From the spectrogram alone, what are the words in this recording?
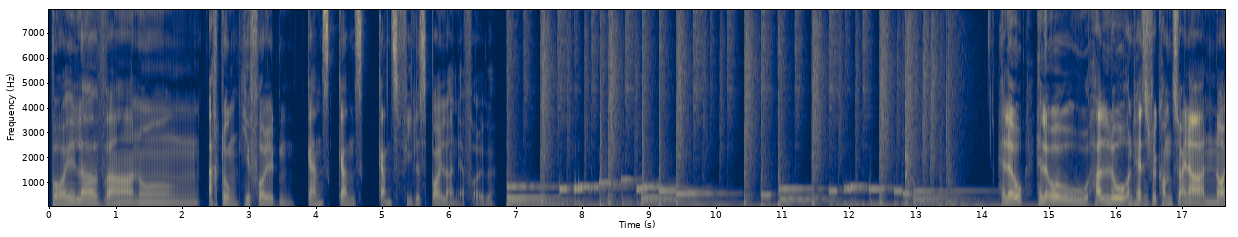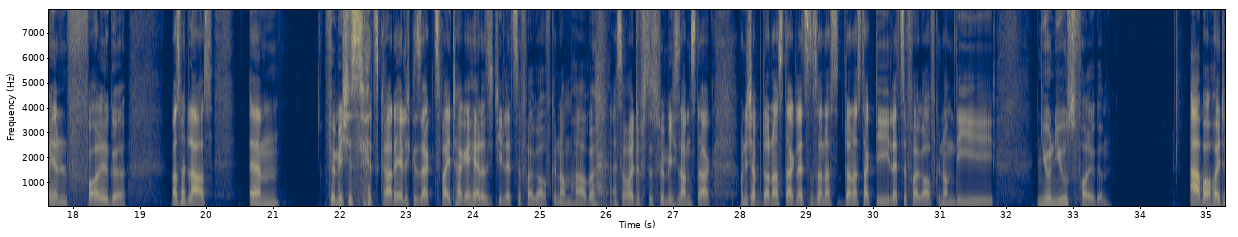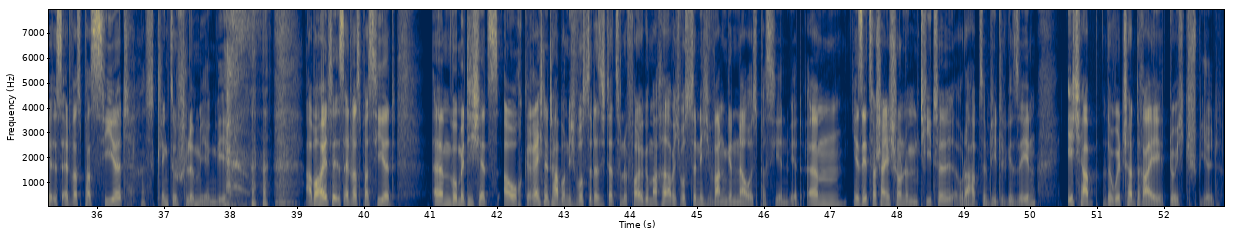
Spoilerwarnung. Achtung, hier folgen ganz, ganz, ganz viele Spoiler in der Folge. Hello, hello, hallo und herzlich willkommen zu einer neuen Folge. Was mit Lars? Ähm, für mich ist es jetzt gerade ehrlich gesagt zwei Tage her, dass ich die letzte Folge aufgenommen habe. Also heute ist es für mich Samstag und ich habe Donnerstag, letzten Donnerstag die letzte Folge aufgenommen, die New News Folge. Aber heute ist etwas passiert, das klingt so schlimm irgendwie, aber heute ist etwas passiert, ähm, womit ich jetzt auch gerechnet habe und ich wusste, dass ich dazu eine Folge mache, aber ich wusste nicht, wann genau es passieren wird. Ähm, ihr seht es wahrscheinlich schon im Titel oder habt es im Titel gesehen. Ich habe The Witcher 3 durchgespielt.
